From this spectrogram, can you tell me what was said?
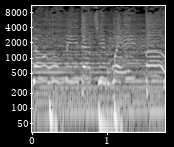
told me that you'd wait for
